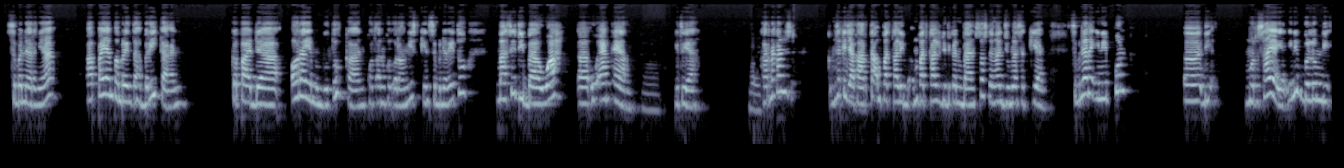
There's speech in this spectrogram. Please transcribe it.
sebenarnya apa yang pemerintah berikan kepada orang yang membutuhkan, quote unquote orang miskin sebenarnya itu masih di bawah uh, UMR, hmm. gitu ya. Baik. Karena kan misalnya ke Jakarta empat kali empat kali diberikan bansos dengan jumlah sekian. Sebenarnya ini pun uh, di menurut saya ya ini belum di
